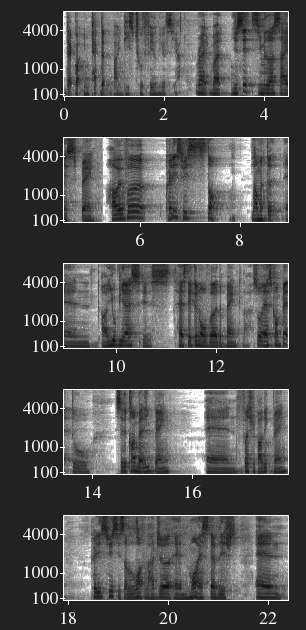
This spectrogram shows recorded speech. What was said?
that got impacted by these two failures. Yeah. Right, but you said similar sized bank. However, Credit Suisse stock plummeted, and uh, UBS is has taken over the bank lah. So as compared to Silicon Valley Bank, and First Republic Bank, Credit Suisse is a lot larger and more established and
